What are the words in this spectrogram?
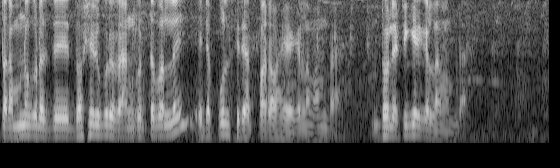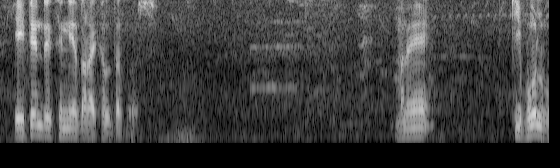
তারা মনে করে যে দশের উপরে রান করতে পারলেই এটা পুল সিরাত পারা হয়ে গেলাম আমরা। দলে টিকে গেলাম আমরা। এই টেন্ডেন্সি নিয়ে তারা খেলতেছস। মানে কি বলব?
